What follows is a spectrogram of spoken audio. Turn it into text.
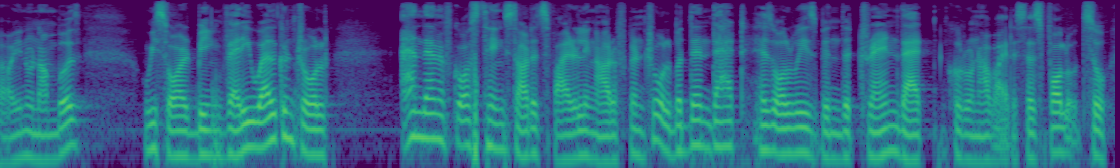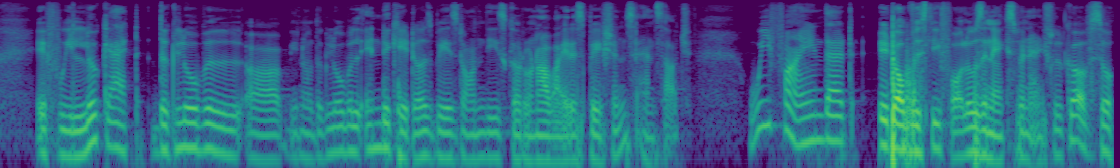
uh, you know numbers we saw it being very well controlled. And then, of course, things started spiraling out of control. But then that has always been the trend that coronavirus has followed. So if we look at the global, uh, you know, the global indicators based on these coronavirus patients and such, we find that it obviously follows an exponential curve. So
